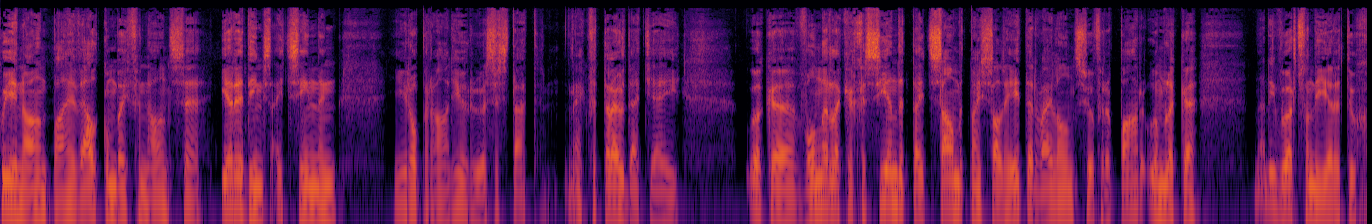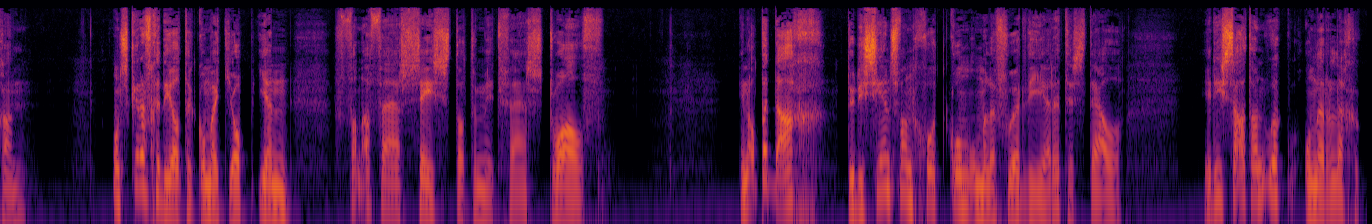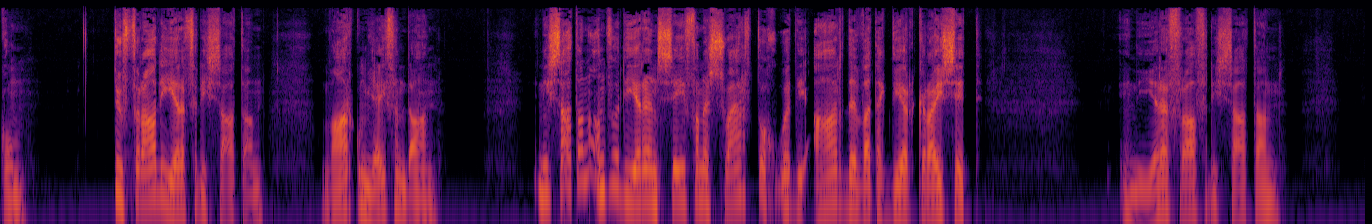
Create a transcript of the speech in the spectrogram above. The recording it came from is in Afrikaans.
Goeienaand, baie welkom by vanaand se erediens uitsending hier op Radio Rosestad. Ek vertrou dat jy ook 'n wonderlike geseënde tyd saam met my sal hê terwyl ons so vir 'n paar oomblikke na die woord van die Here toe gaan. Ons skrifgedeelte kom uit Job 1 vanaf vers 6 tot en met vers 12. En op 'n dag toe die seuns van God kom om hulle voor die Here te stel, het die Satan ook onder hulle gekom. Toe vra die Here vir die Satan: "Waar kom jy vandaan?" En die Satan antwoord die Here en sê: "Van 'n swerftog oor die aarde wat ek deur kruis het." En die Here vra vir die Satan:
